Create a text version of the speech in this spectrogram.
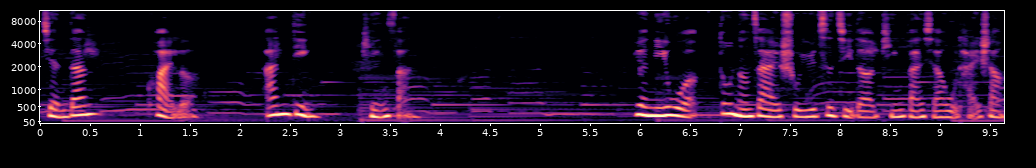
简单、快乐、安定、平凡。愿你我都能在属于自己的平凡小舞台上，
